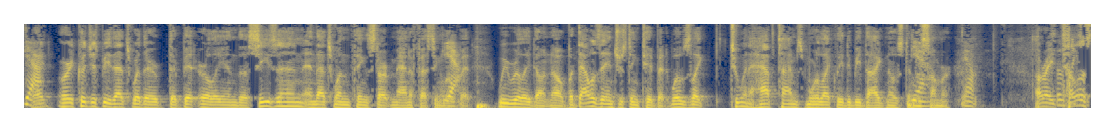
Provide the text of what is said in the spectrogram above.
Yeah. Right? Or it could just be that's where they're they're bit early in the season and that's when things start manifesting a little Yeah. bit. We really don't know. But that was an interesting tidbit. It was like two and a half times more likely to be diagnosed in Yeah. the summer. Yeah. All right, So tell like us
